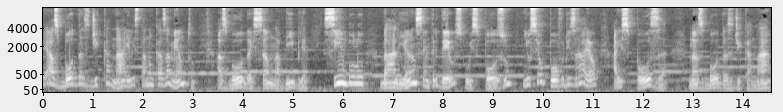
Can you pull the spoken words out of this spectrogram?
É as bodas de Caná, ele está num casamento. As bodas são na Bíblia símbolo da aliança entre Deus, o esposo, e o seu povo de Israel, a esposa. Nas bodas de Caná,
